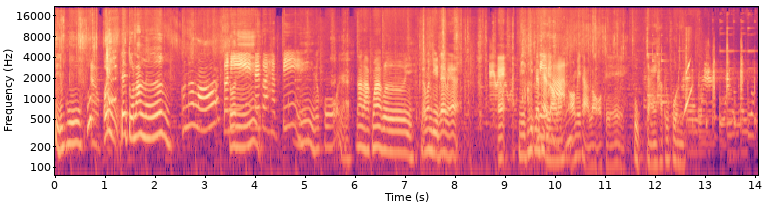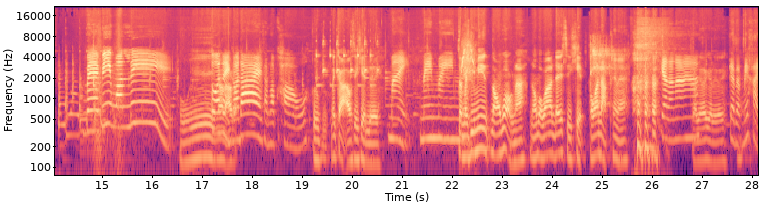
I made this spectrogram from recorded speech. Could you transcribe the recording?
สีชมพูอ้าวเฮ้ยได้ตัวล่าเริงก็น่ารักตัวนี้ได้ตัวแฮปปี้นี่ทุกคนน่ารักมากเลย แล้วมันยืนได้ไหมอะแอะมีที่ไม่แผ่นรองนะอ๋อมีฐานรองโอเคถูกใจครับทุกคนเบบี้มอลลี่ อุ้ยตัวไหนารัก็ได้สำหรับเขา คือไม่กะเอาซีเคดเลย ไม่ ไม่ไม่แต่เมื่อกี้มีน้องบอกนะ น้องบอกว่าได้ซีเคดเพราะว่าหนักใช่ไหม แกะแล้วนะ แกะเลยแกะเลย แกะแบบไม่ขาย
